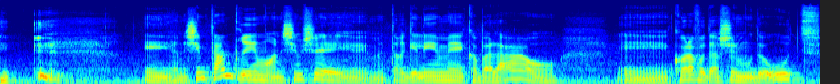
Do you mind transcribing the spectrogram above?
אה, אנשים טנטרים, או אנשים שמתרגלים אה, קבלה, או אה, כל עבודה של מודעות,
